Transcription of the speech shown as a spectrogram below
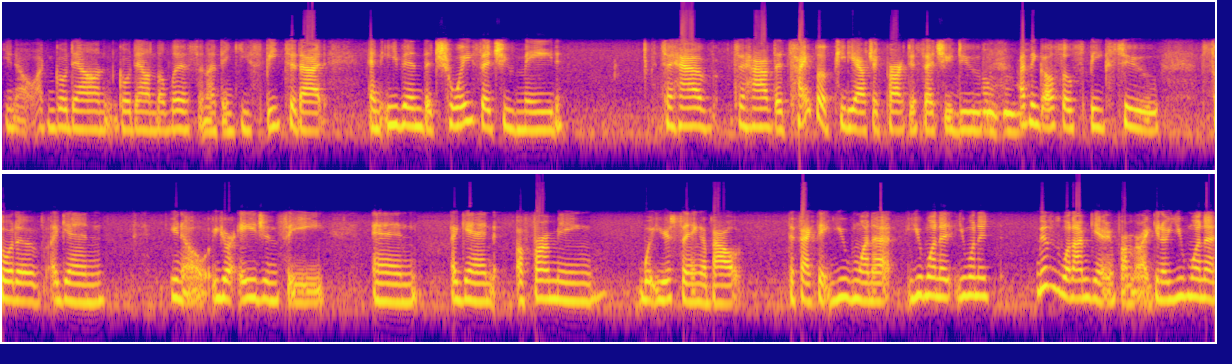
you know, I can go down go down the list, and I think you speak to that, and even the choice that you've made to have to have the type of pediatric practice that you do, mm-hmm. I think also speaks to sort of again, you know, your agency, and again affirming what you're saying about the fact that you want to you want to you want to this is what I'm getting from it, right? You know, you want to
